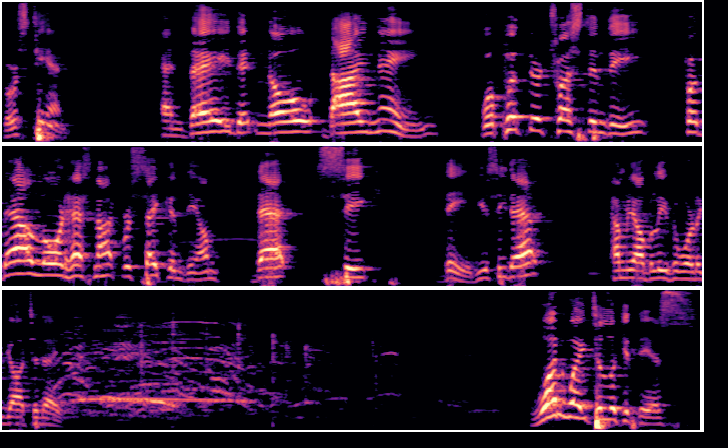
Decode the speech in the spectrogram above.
Verse 10. And they that know thy name will put their trust in thee, for thou, Lord, hast not forsaken them that seek thee. Do you see that? How many y'all believe the word of God today? One way to look at this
